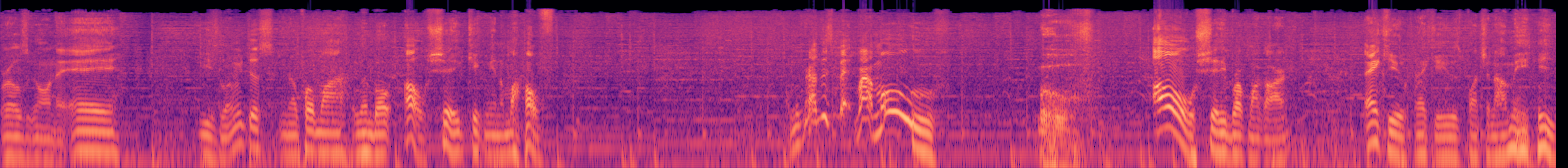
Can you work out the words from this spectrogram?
Rose going to A. Easy. Let me just, you know, put my limbo. Oh shit, he kicked me in the mouth. Let me grab this bit. Bro, move. Move. Oh shit, he broke my guard. Thank you. Thank you. He was punching on me.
